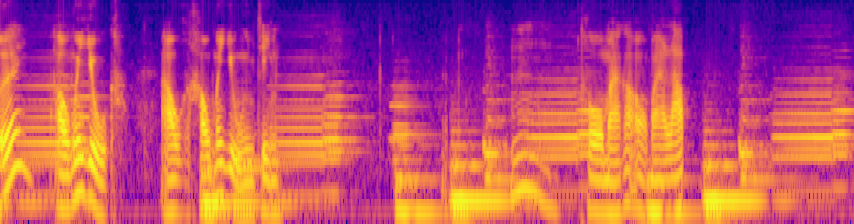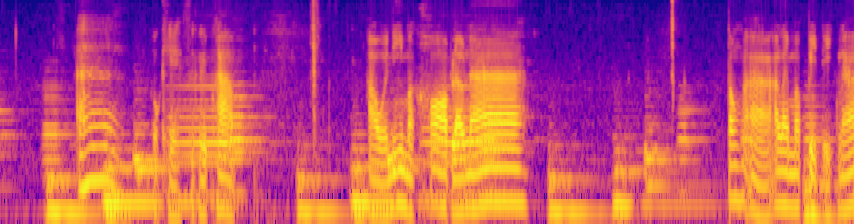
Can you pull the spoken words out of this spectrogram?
เอ้ย เอาไม่อยู่ เอาเขาไม่อยู่จริงๆโทรมาก็ออกมารับ อ่าโอเคสคริปต์ข้ามเอาอันนี้มาครอบแล้วนะ ต้องหาอะไรมาปิดอีกนะ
